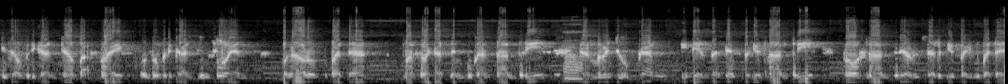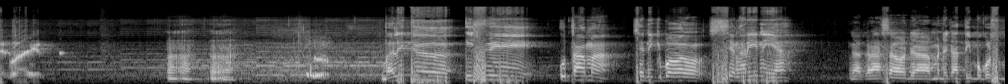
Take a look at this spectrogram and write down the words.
bisa memberikan dampak baik untuk memberikan influence pengaruh kepada masyarakat yang bukan santri Hmm. dan menunjukkan identitasnya sebagai santri bahwa santri harus bisa lebih baik daripada yang lain. Mm-mm, mm-mm. Balik ke isu utama Sandy Gibol siang hari ini ya. Nggak kerasa udah mendekati pukul 11.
